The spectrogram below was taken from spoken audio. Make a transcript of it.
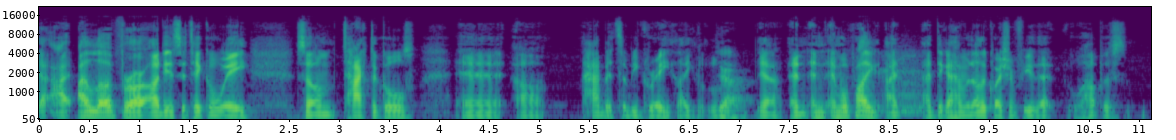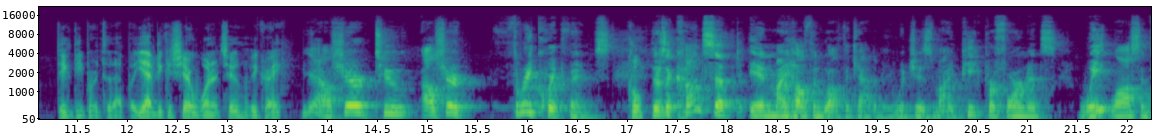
I, I love for our audience to take away some tacticals and uh, habits. That'd be great. Like, Yeah. yeah, and and and we'll probably. I I think I have another question for you that will help us dig deeper into that. But yeah, if you could share one or two, that'd be great. Yeah, I'll share two. I'll share three quick things. Cool. There's a concept in my Health and Wealth Academy, which is my peak performance weight loss and,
